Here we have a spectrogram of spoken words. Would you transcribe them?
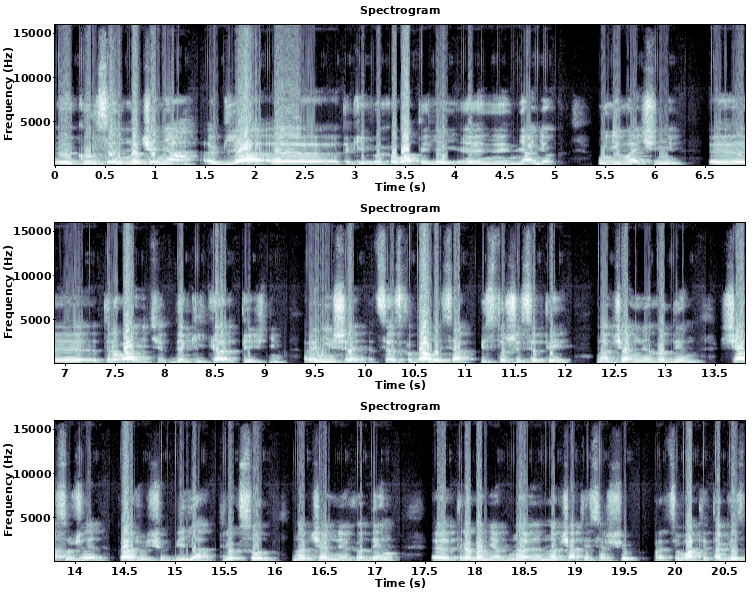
Е, Курси навчання для е, таких вихователів е, няньок у Німеччині е, тривають декілька тижнів. Раніше це складалося із 160 навчальних годин, зараз вже кажуть, що біля 300 навчальних годин е, треба навчатися, щоб працювати так без.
